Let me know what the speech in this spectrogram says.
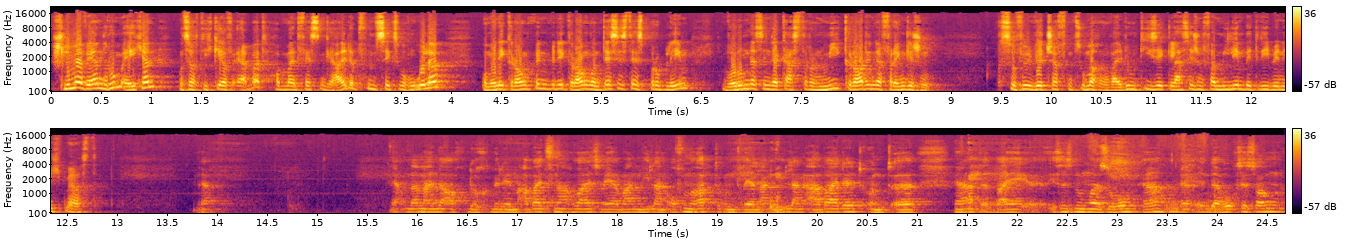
schlimmer werden, rumechern und sagt, ich gehe auf Erbert, habe meinen festen Gehalt, habe fünf, sechs Wochen Urlaub und wenn ich krank bin, bin ich krank. Und das ist das Problem, warum das in der Gastronomie, gerade in der Fränkischen, so viel Wirtschaften zumachen, weil du diese klassischen Familienbetriebe nicht mehr hast. Ja. Ja, und dann halt auch noch mit dem Arbeitsnachweis, wer wann wie lange offen hat und wer lang wie lange arbeitet. Und äh, ja, dabei ist es nun mal so, ja, in der Hochsaison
